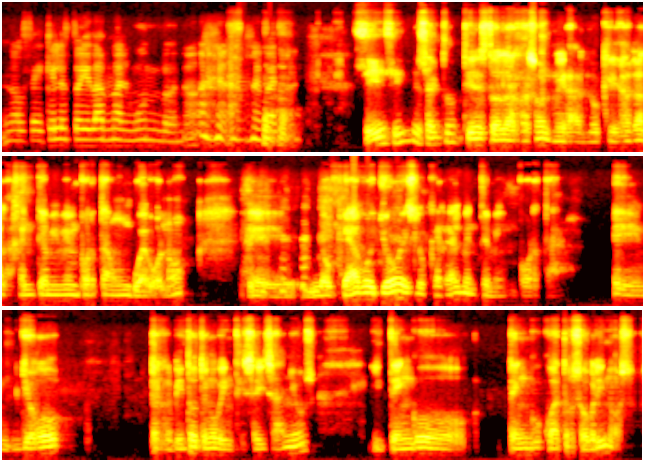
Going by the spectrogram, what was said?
no sé, ¿qué le estoy dando al mundo, no? Sí, sí, exacto, tienes toda la razón. Mira, lo que haga la gente a mí me importa un huevo, ¿no? Eh, lo que hago yo es lo que realmente me importa. Eh, yo, te repito, tengo 26 años y tengo tengo cuatro sobrinos.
